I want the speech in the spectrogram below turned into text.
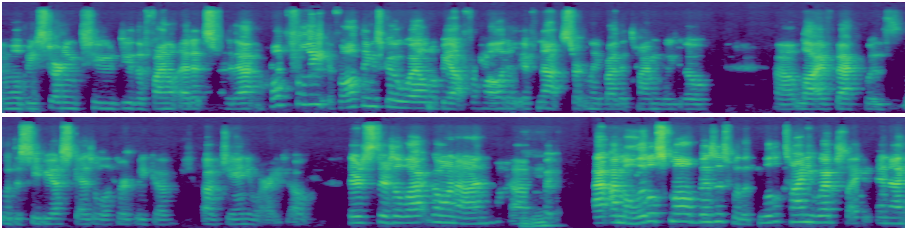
and we'll be starting to do the final edits for that. And hopefully, if all things go well, it'll be out for holiday. If not, certainly by the time we go uh, live back with, with the CBS schedule, the third week of, of January. So there's, there's a lot going on, um, mm-hmm. but I, am a little small business with a little tiny website, and I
